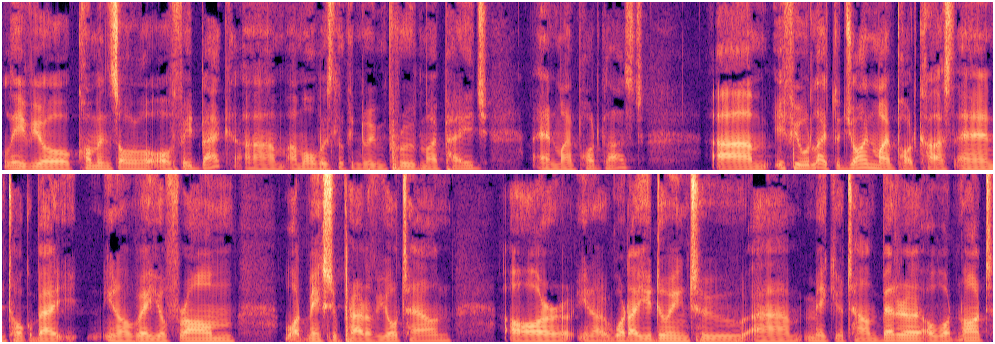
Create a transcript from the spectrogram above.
leave your comments or, or feedback. Um, I'm always looking to improve my page and my podcast. Um, if you would like to join my podcast and talk about you know, where you're from, what makes you proud of your town, or, you know, what are you doing to um, make your town better or whatnot.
